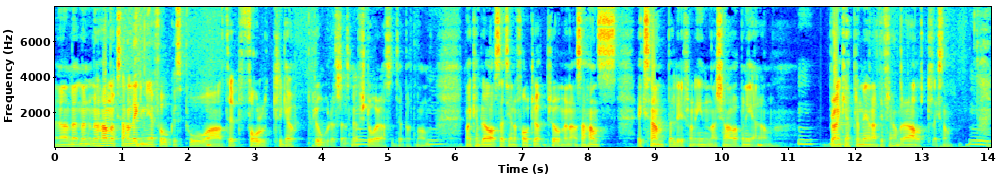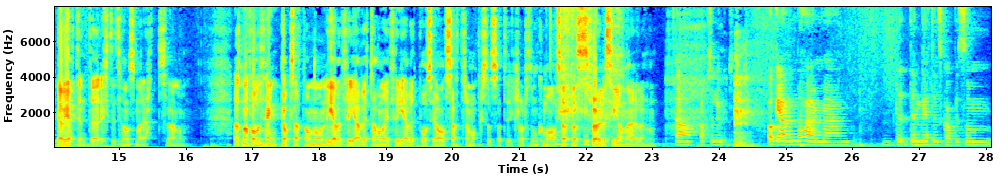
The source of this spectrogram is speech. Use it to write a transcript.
Eh, Men, men, men han, också, han lägger mer fokus på typ folkliga uppror och sådär som jag Mm. förstår. Alltså, typ att man, man kan bli avsatt genom folkliga uppror. Men alltså, hans exempel är från innan kärnvapeneran. Mm. Brian Kaplan menar att det förändrar allt. Liksom. Mm. Jag vet inte riktigt vem som har rätt. Sådär, men... Alltså man får väl tänka också att om någon lever för evigt då har man ju för evigt på sig att avsätta dem också. Så det är klart att de kommer avsättas förr eller senare. Eller? Ja, absolut. Och även det här med den vetenskapen som,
